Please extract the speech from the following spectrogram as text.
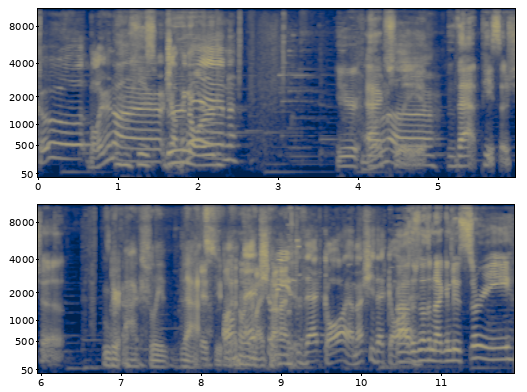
Cool. Bluno. He's Jumping Bluno'd. in. You're Bruno. actually that piece of shit. You're actually that It's stupid. I'm Only my actually that guy. I'm actually that guy. Uh, there's nothing I can do. Sorry.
